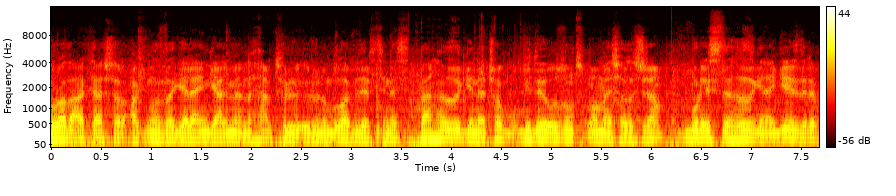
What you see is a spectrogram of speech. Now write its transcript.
Burada arkadaşlar aklınıza gelen gelmeyen her türlü ürünü bulabilirsiniz. Ben hızlı yine çok videoyu uzun tutmamaya çalışacağım. Burayı size hızlı yine gezdirip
